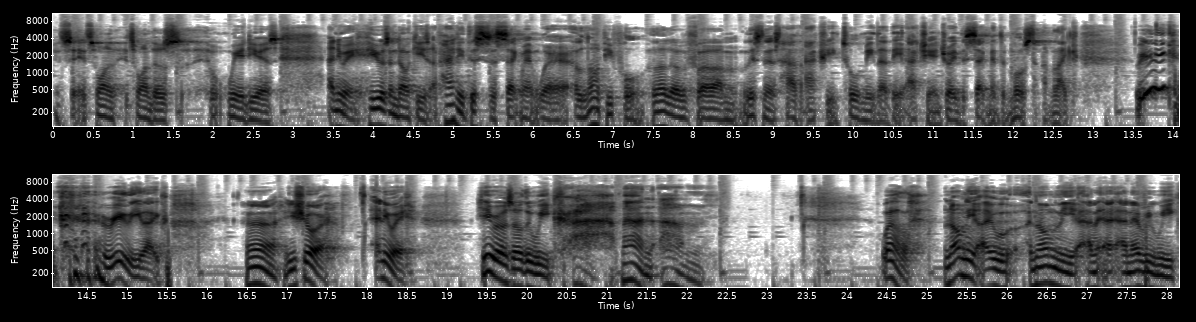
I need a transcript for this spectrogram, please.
It's it's one it's one of those weird years. Anyway, heroes and donkeys. Apparently, this is a segment where a lot of people, a lot of um, listeners have actually told me that they actually enjoyed this segment the most. I'm like, really, really, like, uh, you sure? Anyway, heroes of the week, man. Um, well, normally I normally and, and every week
